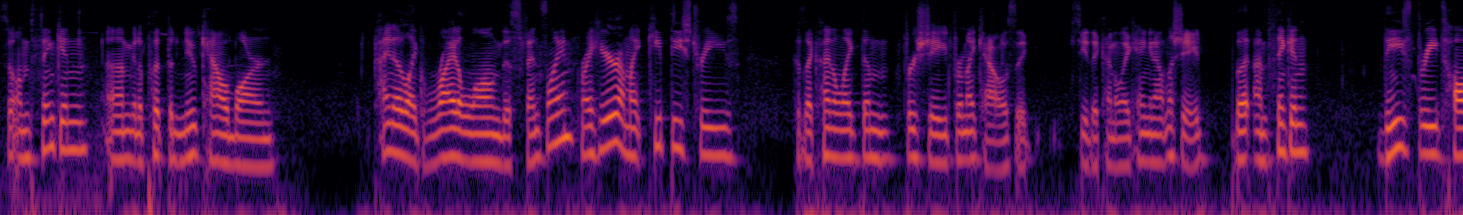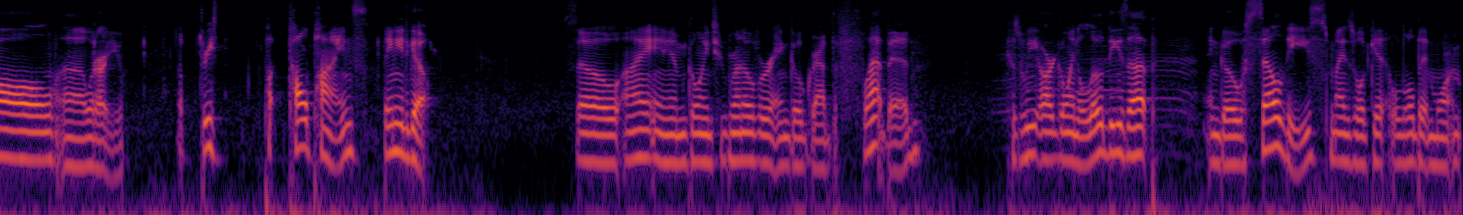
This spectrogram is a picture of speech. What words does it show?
So I'm thinking I'm going to put the new cow barn kind of like right along this fence line right here. I might keep these trees because I kind of like them for shade for my cows. They see they kind of like hanging out in the shade. But I'm thinking these three tall, uh, what are you? Uh, three tall pines, they need to go. So I am going to run over and go grab the flatbed because we are going to load these up and go sell these. Might as well get a little bit more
